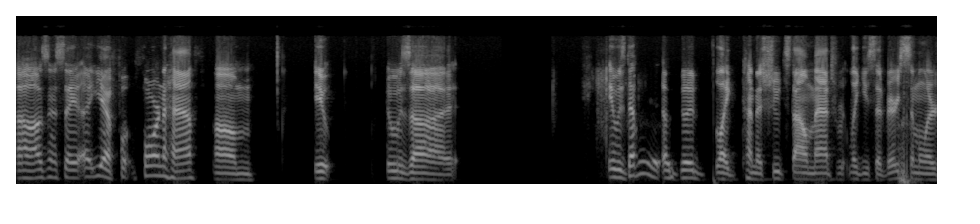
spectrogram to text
Uh, I was gonna say, uh, yeah, f- four and a half. Um, it it was uh, it was definitely a good like kind of shoot style match, like you said, very similar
